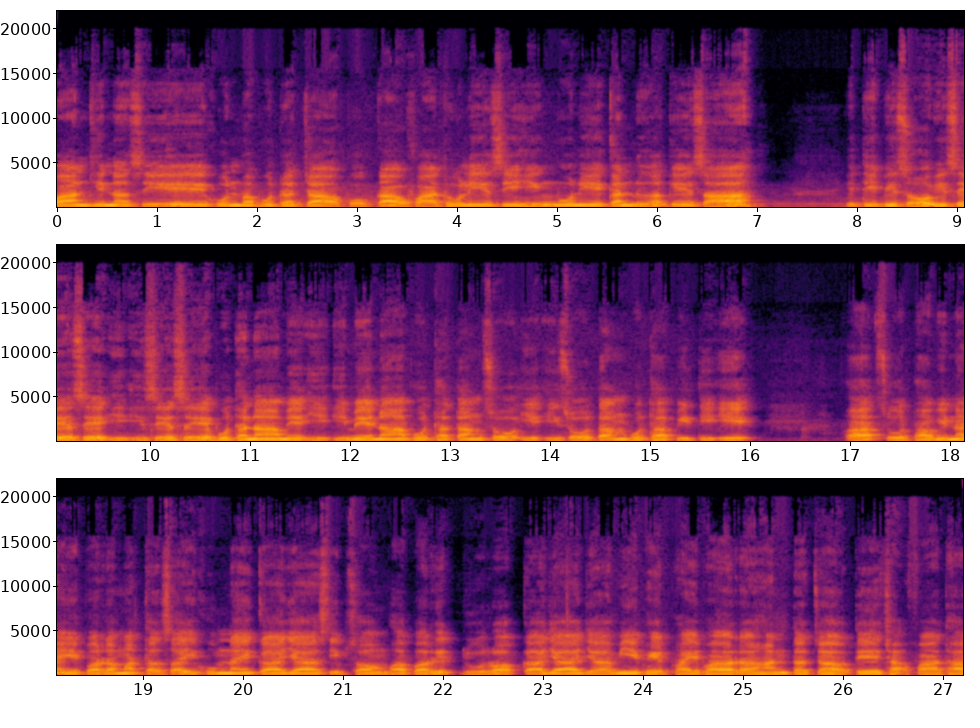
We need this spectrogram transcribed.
บาลชินสีคุณพระพุทธเจ้าปกเก้าฝ่าทุลีสีหิงมุนีกันเหนือเกษาอิติปิโสวิเศษเสอิอิเสเสพุทธนาเมอิอิเมนาพุทธตังโสอิอิโสตังพุทธปิติอิ พระสูตรพระวินัยปรมัตถไสยคุมในกายาสิบสองพระปริตอยู่รอบกายาอย่ามีเพศภัยพาระหันตเจ้าเตชะฝ่าเท้า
